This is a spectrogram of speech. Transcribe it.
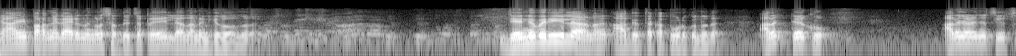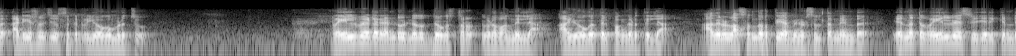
ഞാൻ ഈ പറഞ്ഞ കാര്യം നിങ്ങൾ ശ്രദ്ധിച്ചിട്ടേ ഇല്ല എന്നാണ് എനിക്ക് തോന്നുന്നത്. ജനുവരിയിലാണ് ആദ്യത്തെ കത്ത് കൊടുക്കുന്നത്. അത് കേൾക്കൂ. അത് കഴിഞ്ഞ് ചീഫ് അഡീഷണൽ ചീഫ് സെക്രട്ടറി യോഗം വിളിച്ചു. റെയിൽവേയുടെ രണ്ട് ഉന്നത ഉദ്യോഗസ്ഥർ ഇവിടെ വന്നില്ല ആ യോഗത്തിൽ പങ്കെടുത്തില്ല. അതിനുള്ള അസംതൃപ്തി ആ മിനിറ്റ്സിൽ തന്നെ ഉണ്ട് എന്നിട്ട് റെയിൽവേ സ്വീകരിക്കേണ്ട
